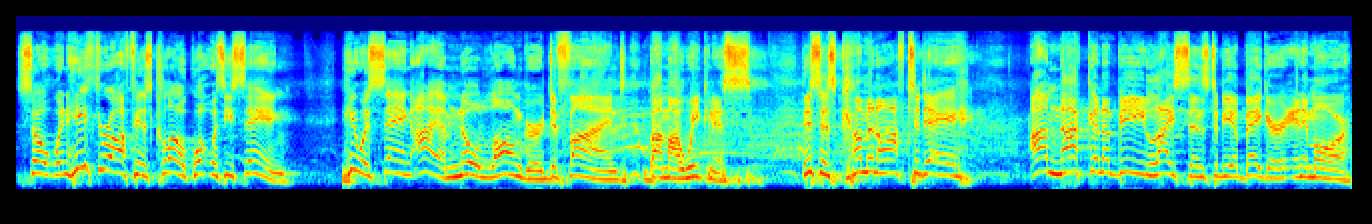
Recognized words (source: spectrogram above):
So when he threw off his cloak, what was he saying? He was saying, I am no longer defined by my weakness. This is coming off today. I'm not gonna be licensed to be a beggar anymore.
